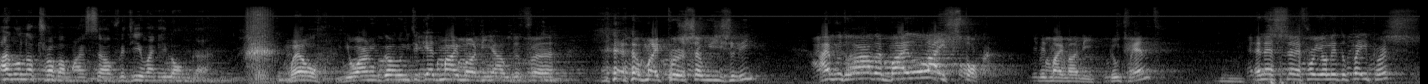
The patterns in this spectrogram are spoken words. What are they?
I will not trouble myself with you any longer. Well, you aren't going to get my money out of uh, my purse so easily. I would rather buy livestock with my money, good friend. And as uh, for your little papers,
